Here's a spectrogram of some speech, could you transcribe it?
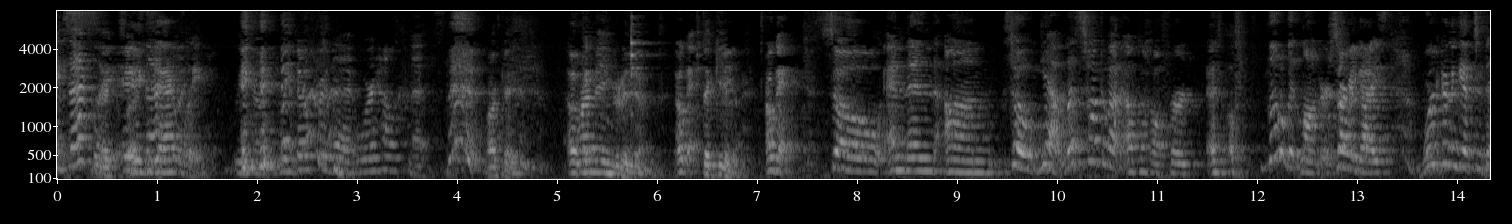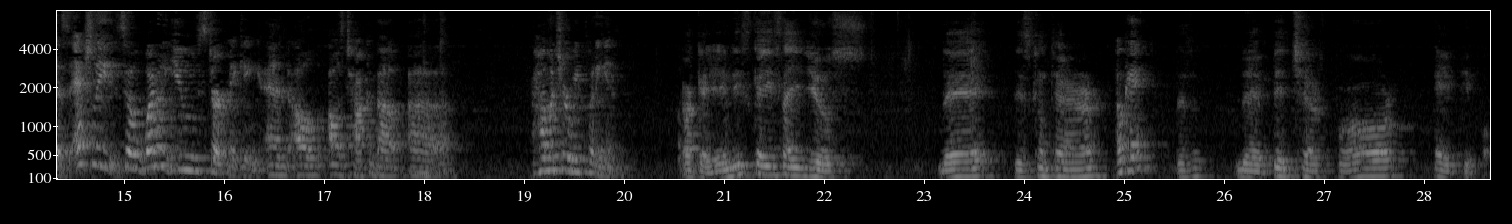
Exactly. Exactly. Exactly. We go, we go for the we're health nuts. Okay. One ingredient. Okay. Tequila. Okay. So and then um, so yeah, let's talk about alcohol for a, a little bit longer. Sorry, guys, we're gonna get to this. Actually, so why don't you start making, and I'll I'll talk about uh, how much are we putting in? Okay. In this case, I use the this container, Okay, this, the pitcher for eight people.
